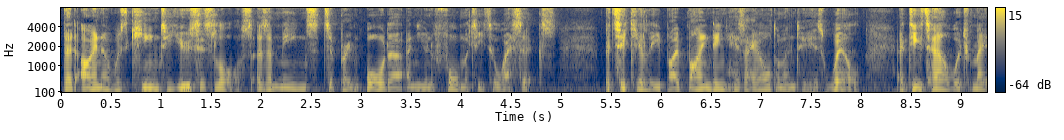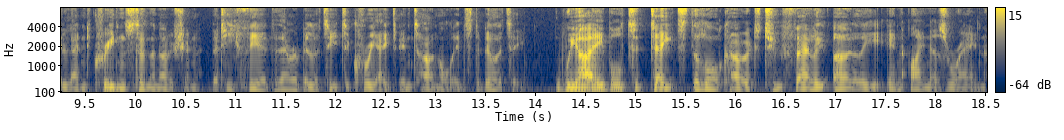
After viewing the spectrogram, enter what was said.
that Ine was keen to use his laws as a means to bring order and uniformity to Wessex, particularly by binding his ealdormen to his will, a detail which may lend credence to the notion that he feared their ability to create internal instability. We are able to date the law code to fairly early in Ine's reign.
